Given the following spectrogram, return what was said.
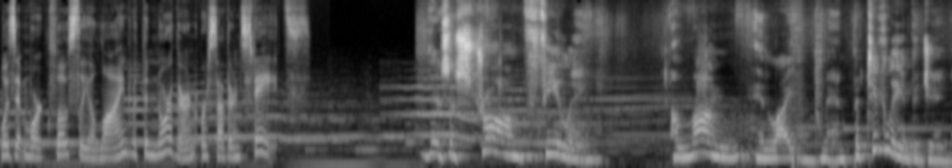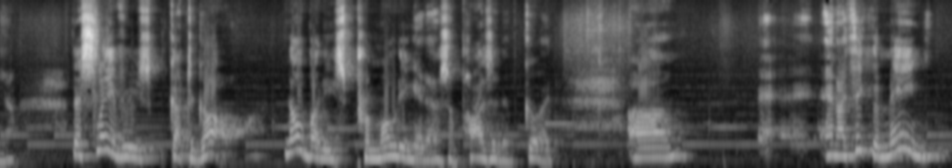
Was it more closely aligned with the northern or southern states? There's a strong feeling among enlightened men, particularly in Virginia, that slavery's got to go. Nobody's promoting it as a positive good. Um, and I think the main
